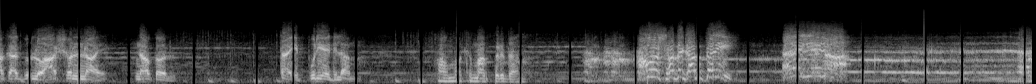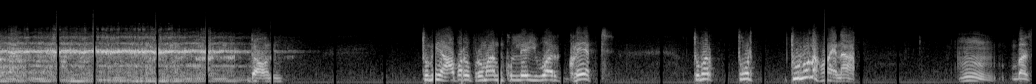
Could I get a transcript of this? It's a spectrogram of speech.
টাকাগুলো আসল নয় নকল। তাই পুড়িয়ে দিলাম। আমাকে মাফ করে দাও। আমার সাথে গাদ্দারি এই নিয়ে যা। ডন তুমি আবারও প্রমাণ করলে ইউ আর গ্রেট তোমার তোমার তুলনা হয় না। হুম বাস।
